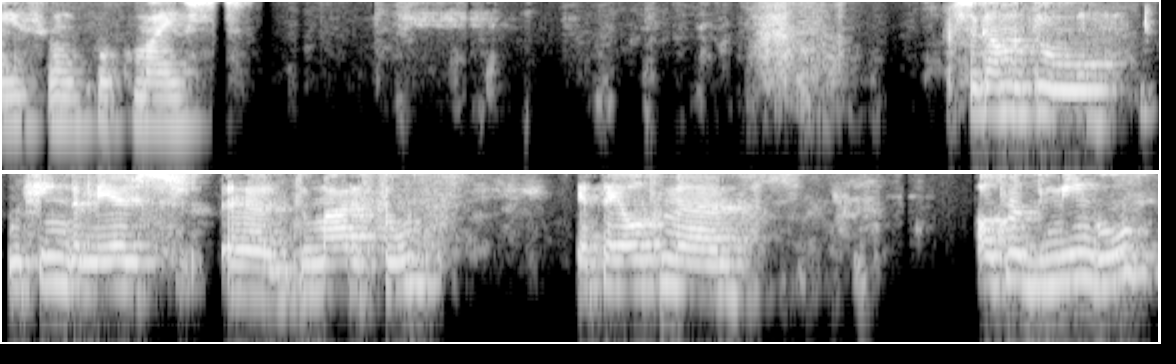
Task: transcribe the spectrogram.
Isso um pouco mais. Chegamos ao fim do mês uh, de março. Essa é a última, última domingo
